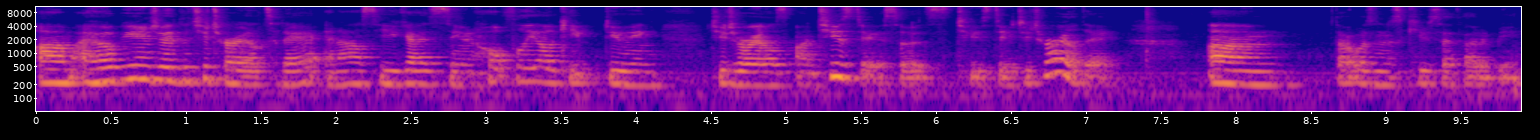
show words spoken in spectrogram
Um, I hope you enjoyed the tutorial today and I'll see you guys soon. Hopefully I'll keep doing tutorials on Tuesday, so it's Tuesday tutorial day. Um, that wasn't as cute as I thought it'd be.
